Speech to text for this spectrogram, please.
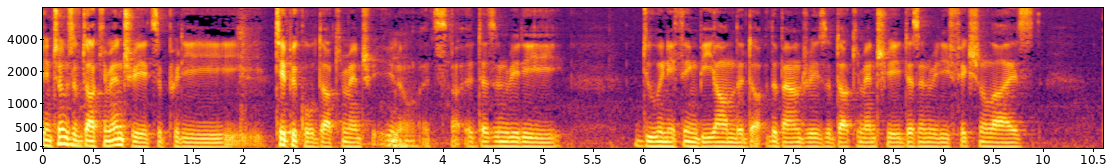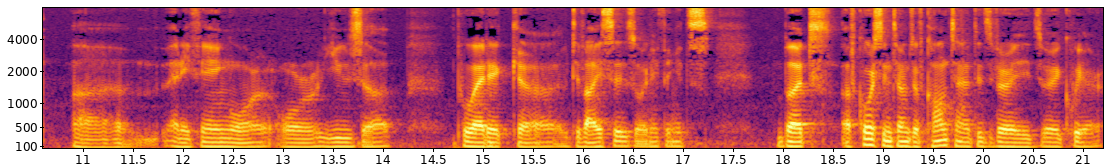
in terms of documentary, it's a pretty typical documentary. You know, mm-hmm. it's not, it doesn't really do anything beyond the do- the boundaries of documentary. It doesn't really fictionalize uh, anything or or use uh, poetic uh, devices or anything. It's but of course, in terms of content, it's very it's very queer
